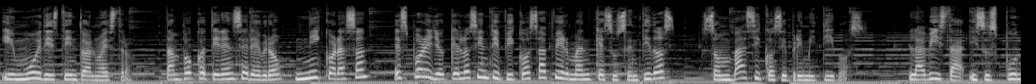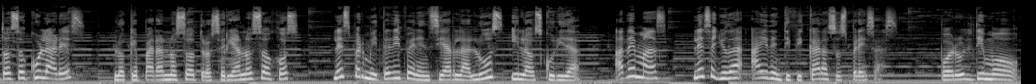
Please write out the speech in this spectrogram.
y muy distinto al nuestro. Tampoco tienen cerebro ni corazón, es por ello que los científicos afirman que sus sentidos son básicos y primitivos. La vista y sus puntos oculares, lo que para nosotros serían los ojos, les permite diferenciar la luz y la oscuridad. Además, les ayuda a identificar a sus presas. Por último,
